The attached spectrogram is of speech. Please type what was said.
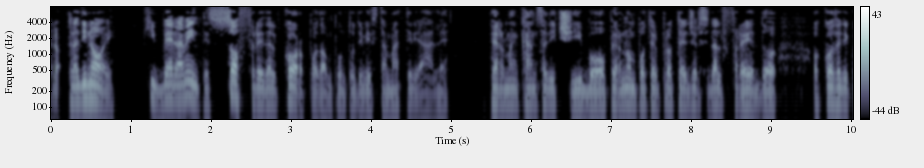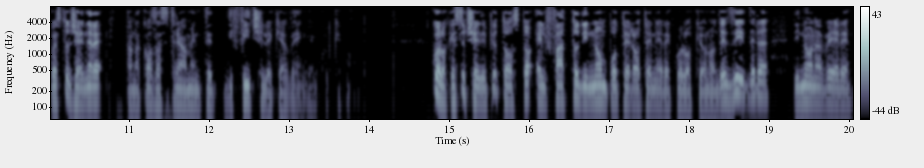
però tra di noi chi veramente soffre del corpo da un punto di vista materiale per mancanza di cibo o per non poter proteggersi dal freddo o cose di questo genere, è una cosa estremamente difficile che avvenga in qualche modo. Quello che succede piuttosto è il fatto di non poter ottenere quello che uno desidera, di non avere,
